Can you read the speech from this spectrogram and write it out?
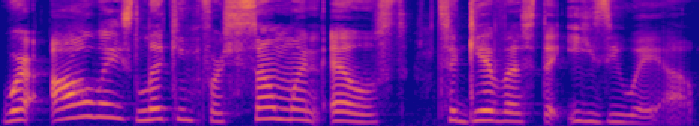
We're always looking for someone else to give us the easy way out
